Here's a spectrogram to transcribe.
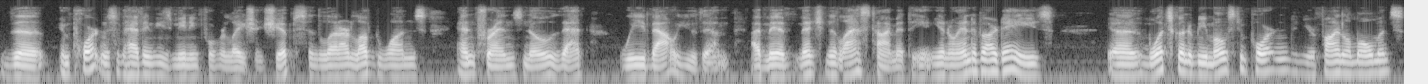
the importance of having these meaningful relationships and let our loved ones and friends know that we value them. I may have mentioned it last time at the you know end of our days. Uh, what's going to be most important in your final moments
